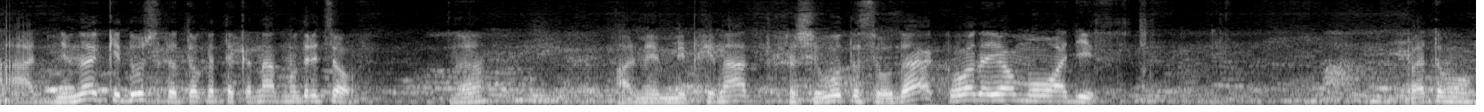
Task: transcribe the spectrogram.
А дневной кидуш это только таканат мудрецов. Да? А мипхинат хашивута сауда квода йому адив. Поэтому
